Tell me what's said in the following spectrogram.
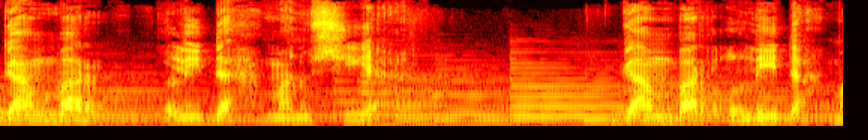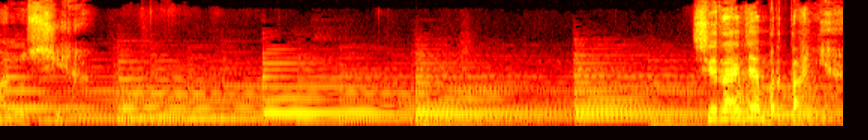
gambar lidah manusia gambar lidah manusia. Si raja bertanya,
